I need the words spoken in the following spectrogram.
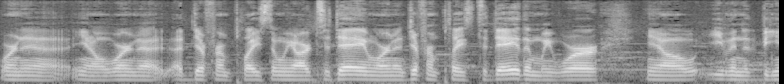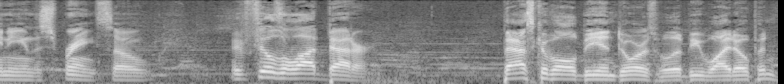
we're in a you know we're in a, a different place than we are today, and we're in a different place today than we were you know even at the beginning of the spring. So it feels a lot better. Basketball will be indoors. Will it be wide open?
